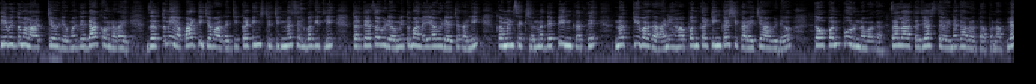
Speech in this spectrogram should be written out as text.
ते मी तुम्हाला आजच्या व्हिडिओमध्ये दाखवणार आहे. जर तुम्ही या पार्टीच्या भागाची कटिंग स्टिचिंग नसेल बघितली तर त्याचा व्हिडिओ मी तुम्हाला या व्हिडिओच्या खाली कमेंट सेक्शनमध्ये पिन करते. नक्की बघा आणि हा पण कटिंग कशी करायची हा व्हिडिओ तो पण पूर्ण बघा. चला आता जास्त वेळ न घालवता आपण आपल्या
